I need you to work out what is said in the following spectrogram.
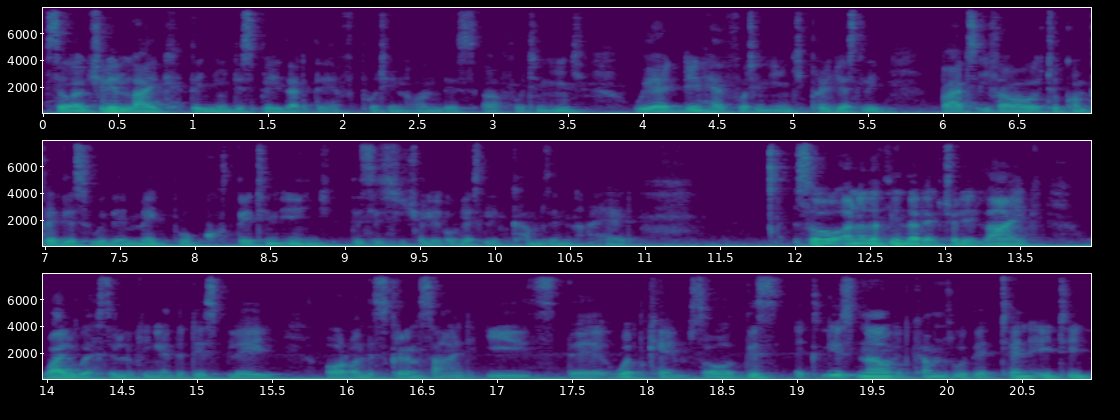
So i actually like the new display that they have put in on this uh, 14 inch. We didn't have 14 inch previously but if i were to compare this with a macbook 13 inch this is actually obviously comes in ahead. So another thing that i actually like while we're still looking at the display or on the screen side is the webcam. So this at least now it comes with a 1080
